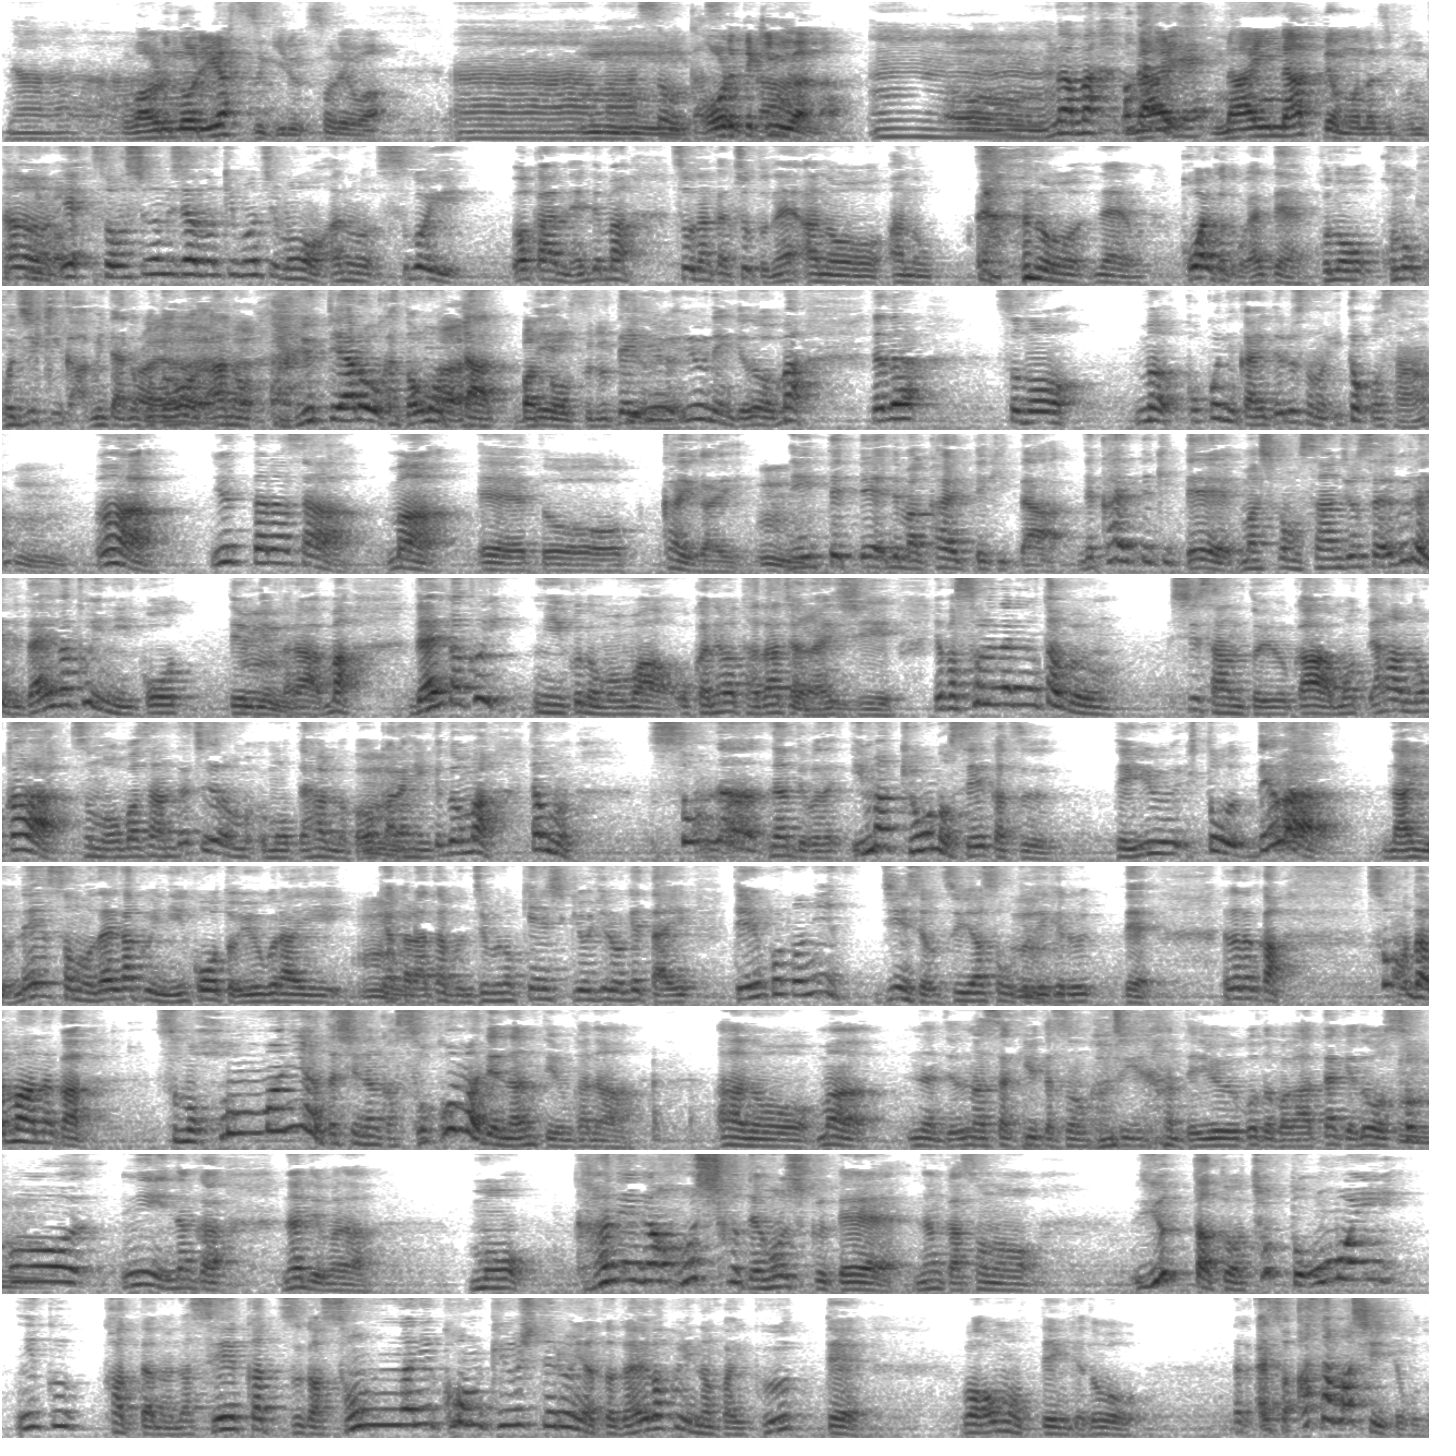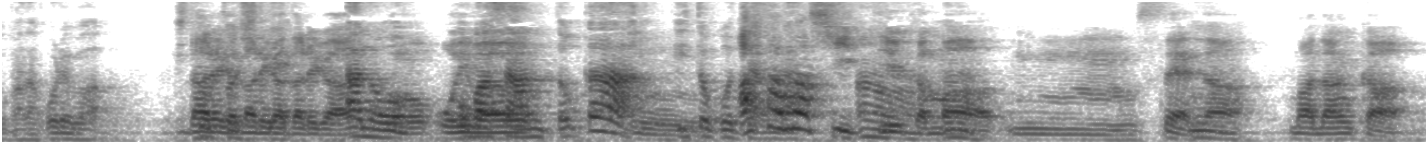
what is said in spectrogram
な、あ。ー悪ノリが過ぎるそれはあーうん。まあそうか俺的にはな。うん。うん。まあまあ分かないないなって思うな自分的には、うん、いやそのしのぶちゃんの気持ちもあのすごいわかんねんでまあそうなんかちょっとねあのあの あのね怖いことがやってんこのこの小じきがみたいなことを、はいはいはい。あの言ってやろうかと思ったってはい。罵倒するっていうね。言う言うねんけどまあただそのまあここに書いてるそのいとこさんうん。は言ったらさまあえっ、と海外に行ってて、でまあ帰ってきた。で帰ってきてまあしかも30歳ぐらいで大学院に行こうって言うてんから、まあ大学院に行くのもまあお金はタダじゃないしやっぱそれなりの多分資産というか持ってはんのかそのおばさんたちが持ってはんのか分からへんけど、まあ多分そんななんていうかね今今日の生活っていう人ではないよね。その大学院に行こうというぐらい、うん。だから多分自分の見識を広げたいっていうことに人生を費やそうとできるって、だからなんかそうだまあなんかそのほんまに私なんかそこまでなんていうんかな。あのまあなんていうの、まあ、さっき言ったその「時間」っていう言葉があったけどそこになんか、なんていうかな。もう金が欲しくて欲しくてなんかその言ったとはちょっと思いにくかったのよな。生活がそんなに困窮してるんやったら大学院なんか行くっては思ってんけど。なんかあそう浅ましいってことかなこれは。誰が誰が誰が？あのおばさんとか、うん。いとこちゃんが。浅ましいっていうか、んまあうーんそうやな、まあなんか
